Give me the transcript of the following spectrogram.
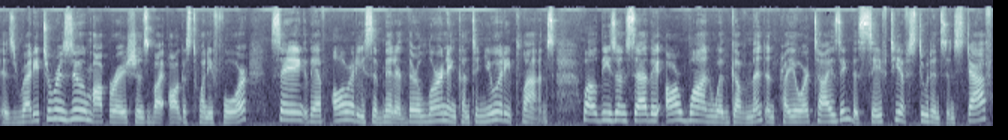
is ready to resume operations by August 24, saying they have already submitted their learning continuity plans. While Dizon said they are one with government in prioritizing the safety of students and staff,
